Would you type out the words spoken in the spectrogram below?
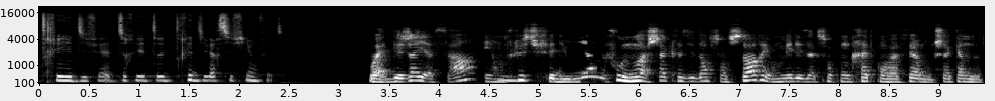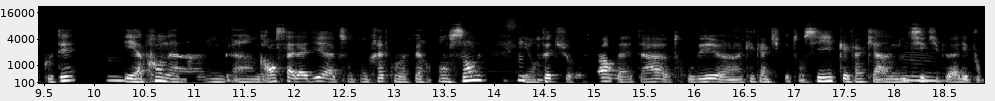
très, diffé- très, très, très diversifiés en fait. Ouais, déjà, il y a ça. Et en Mm. plus, tu fais du lien de fou. Nous, à chaque résidence, on sort et on met les actions concrètes qu'on va faire, donc chacun de notre côté. Mm. Et après, on a un grand saladier à actions concrètes qu'on va faire ensemble. Et en fait, tu ressors, bah, tu as trouvé euh, quelqu'un qui fait ton site, quelqu'un qui a un outil Mm. qui peut aller pour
